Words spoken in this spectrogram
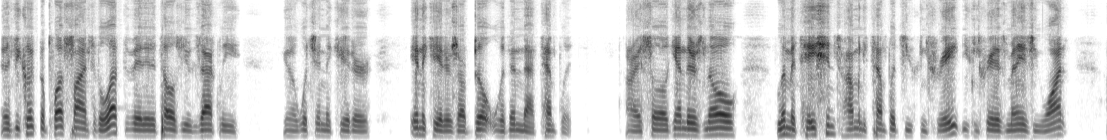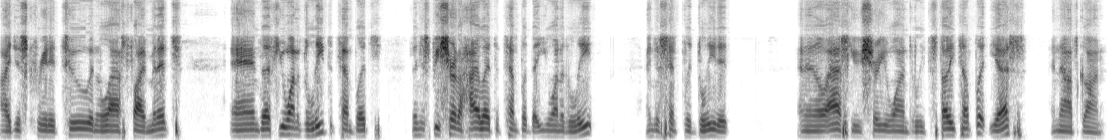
And if you click the plus sign to the left of it, it tells you exactly you know, which indicator indicators are built within that template. All right, so again, there's no limitation to how many templates you can create. You can create as many as you want. I just created two in the last five minutes. And if you want to delete the templates, then just be sure to highlight the template that you want to delete and just simply delete it. And it'll ask you, sure you want to delete the study template? Yes. And now it's gone.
